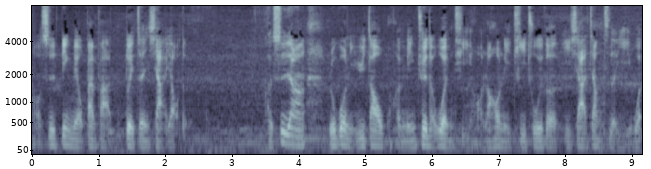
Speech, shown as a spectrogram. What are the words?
哦，是并没有办法对症下药的。可是啊，如果你遇到很明确的问题哈，然后你提出一个以下这样子的疑问，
